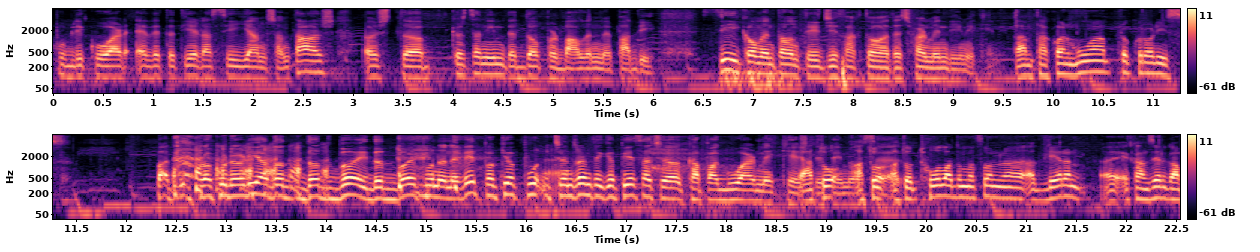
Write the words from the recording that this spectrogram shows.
publikuar edhe të tjera si janë shantazh, është kërcënim dhe do përballen me padi. Si i komenton të gjitha këto edhe çfarë mendimi keni? S'më takon mua prokurorisë. Po, prokuroria do do të bëj, do të bëj punën e vet, po kjo punë qëndrojmë te kjo pjesa që ka paguar me kesh le të themi. Ato ato të holla domethën atë vlerën e ka nxjerrë nga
